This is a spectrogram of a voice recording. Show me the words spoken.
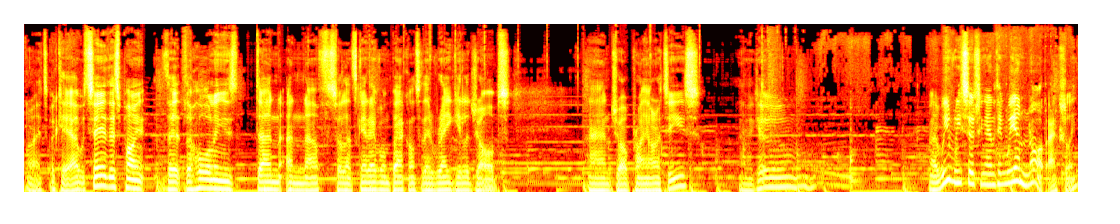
Right, okay, I would say at this point that the hauling is done enough, so let's get everyone back onto their regular jobs and job priorities. There we go. Are we researching anything? We are not, actually.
